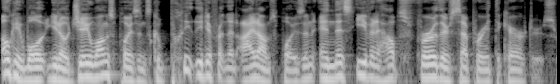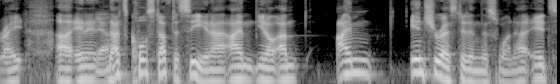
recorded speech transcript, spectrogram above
okay, well, you know, Jay Wong's poison is completely different than Idom's poison, and this even helps further separate the characters, right? Uh, and it, Yeah. that's cool stuff to see. And I, I'm, you know, I'm, I'm interested in this one. Uh, it's,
